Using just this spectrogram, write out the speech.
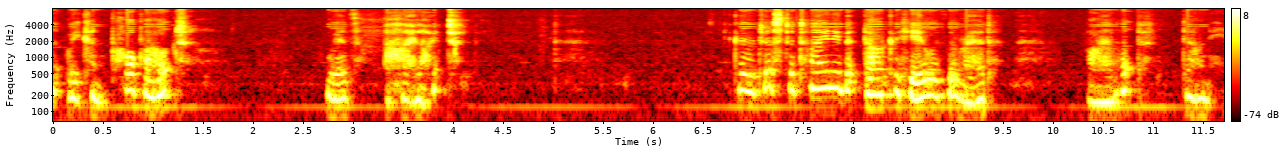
that we can pop out with a highlight. Go just a tiny bit darker here with the red, violet down here.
